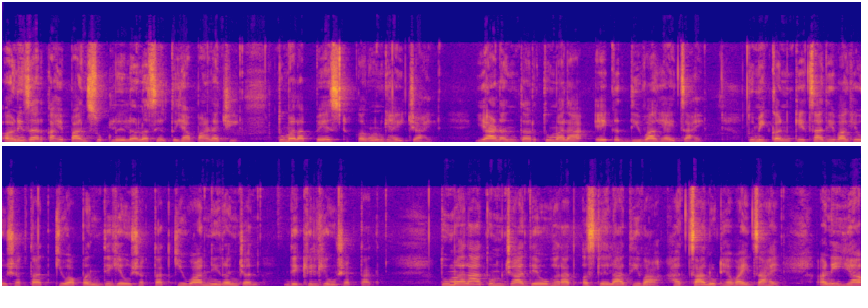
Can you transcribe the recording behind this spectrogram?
आणि जर का हे पान सुकलेलं नसेल तर ह्या पानाची तुम्हाला पेस्ट करून घ्यायची आहे. यानंतर तुम्हाला एक दिवा घ्यायचा आहे. तुम्ही कणकेचा दिवा घेऊ शकतात किंवा पंती घेऊ शकतात किंवा निरंजन देखील घेऊ शकतात. तुम्हाला तुमच्या देवघरात असलेला दिवा हा चालू ठेवायचा आहे आणि ह्या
